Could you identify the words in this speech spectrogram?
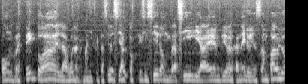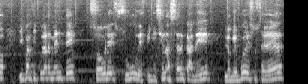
con respecto a las, buenas manifestaciones y actos que se hicieron en Brasilia, en Río de Janeiro y en San Pablo, y particularmente sobre su definición acerca de lo que puede suceder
